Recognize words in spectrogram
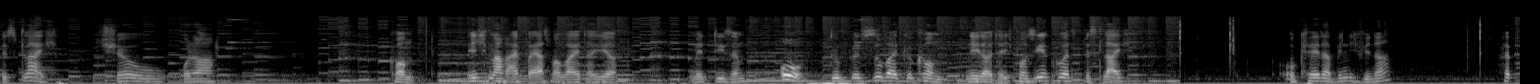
bis gleich. Ciao. Oder komm, ich mache einfach erstmal weiter hier mit diesem. Oh, du bist so weit gekommen. Nee, Leute, ich pausiere kurz. Bis gleich. Okay, da bin ich wieder. Höp.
